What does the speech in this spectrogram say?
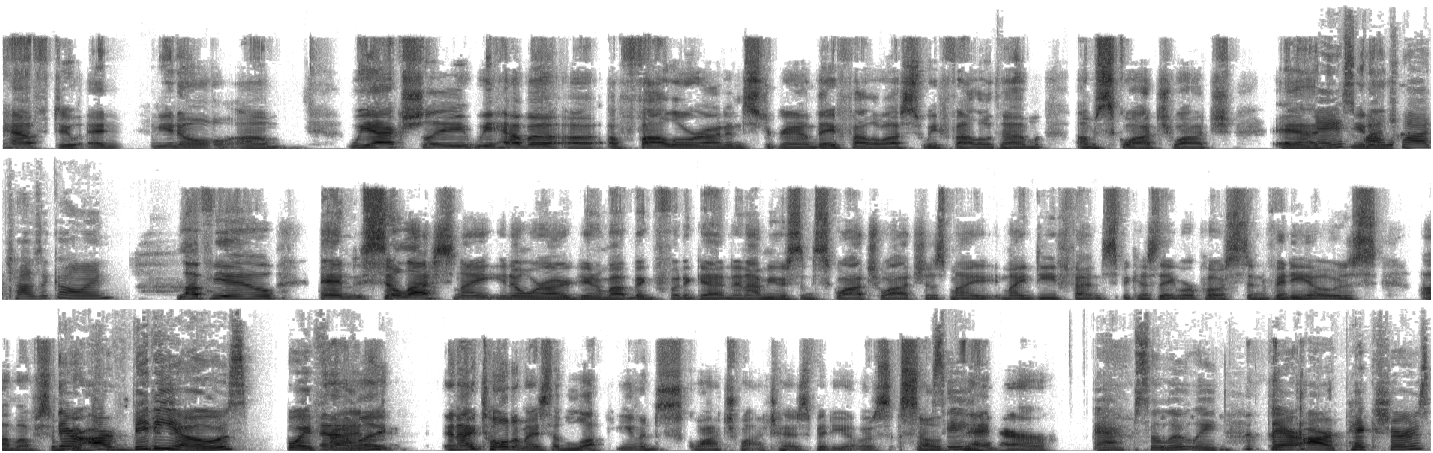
have to. And you know, um, we actually we have a, a, a follower on Instagram. They follow us, we follow them. Um, Squatch Watch. And Hey, you know, Squatch Watch, how's it going? Love you. And so last night, you know, we're arguing about Bigfoot again, and I'm using Squatch Watch as my my defense because they were posting videos um of some There Bigfoot are videos, And boyfriend. like, and I told him, I said, look, even Squatch Watch has videos. So See? there. Absolutely. There are pictures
